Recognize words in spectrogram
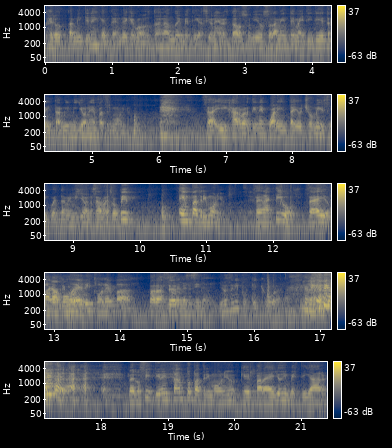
pero también tienes que entender que cuando tú estás hablando de investigaciones en los Estados Unidos, solamente MIT tiene 30 mil millones de patrimonio. o sea, y Harvard tiene 48 mil, 50 mil millones. O sea, nuestro PIB en patrimonio. En activos. O sea, ellos. Para poder disponer para, para hacer. lo que necesitan. Yo no sé ni por qué cobran. Pero sí, tienen tanto patrimonio que para ellos investigar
